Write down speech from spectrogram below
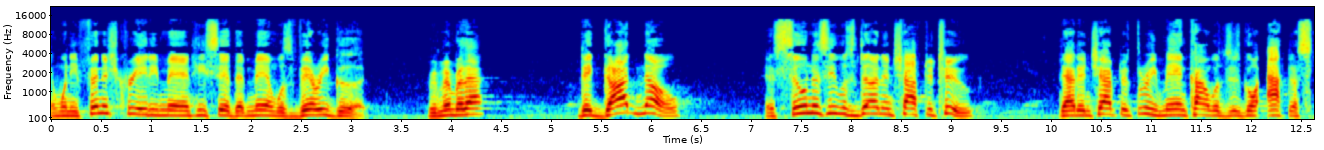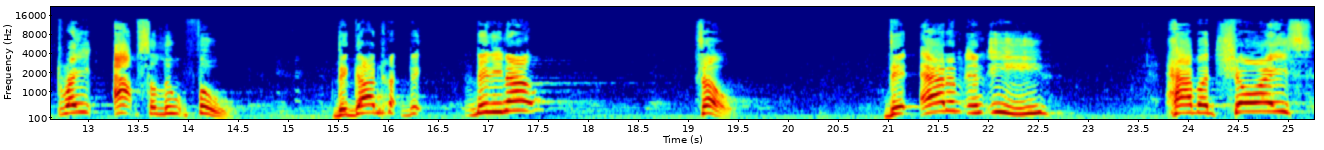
And when he finished creating man, he said that man was very good. Remember that? Did God know, as soon as he was done in chapter 2, that in chapter 3, mankind was just going to act a straight absolute fool. Did God, did, did he know? So, did Adam and Eve have a choice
